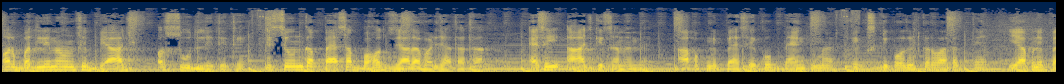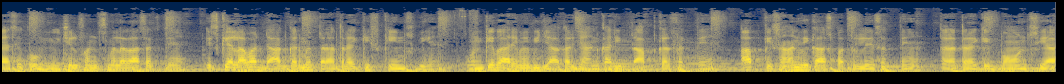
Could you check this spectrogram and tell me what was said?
और बदले में उनसे ब्याज और सूद लेते थे। इससे उनका पैसा बहुत ज़्यादा बढ़ जाता था। ऐसे ही आज के समय में आप अपने पैसे को बैंक में फिक्स डिपॉजिट करवा सकते हैं या अपने पैसे को म्यूचुअल फंड्स में लगा सकते हैं। इसके अलावा डाकघर में तरह तरह की स्कीम्स भी हैं। उनके बारे में भी जाकर जानकारी प्राप्त कर सकते हैं। आप किसान विकास पत्र ले सकते हैं। तरह तरह के बॉन्ड्स या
